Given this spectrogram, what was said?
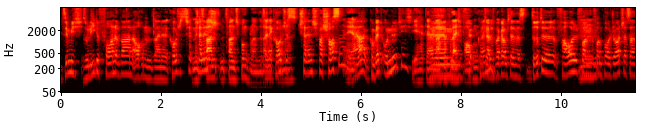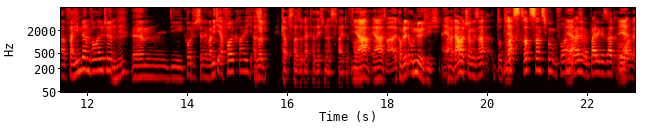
ziemlich solide vorne waren, auch in seine Coaches Mit Challenge. 20, mit 20 Punkten waren sie seine. Coaches Challenge verschossen, Ja. ja, komplett unnötig. Die hätte er nachher vielleicht brauchen können. Ich glaube, das war, glaube ich, dann das dritte Foul von, von Paul George, das er verhindern wollte. Ähm, die Coaches Challenge war nicht erfolgreich. Also, Ich glaube, es war sogar tatsächlich nur das zweite Foul. ja, ja, es war komplett unnötig. Ja. Haben wir damals schon gesagt, trotz, Ja. trotz 20 Punkten vorne, Ja. weiß ich, wir haben beide gesagt, oh, Ja. aber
